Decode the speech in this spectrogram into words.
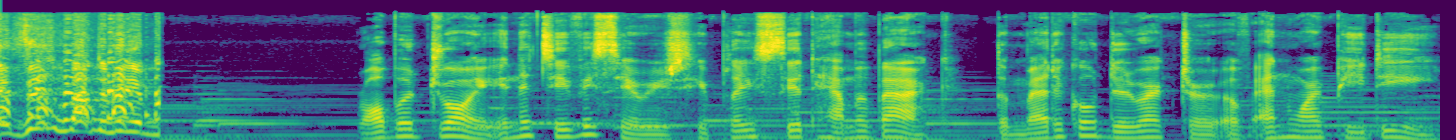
Is this about to be a Robert Joy in the TV series he plays Sid Hammerback, the medical director of NYPD.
